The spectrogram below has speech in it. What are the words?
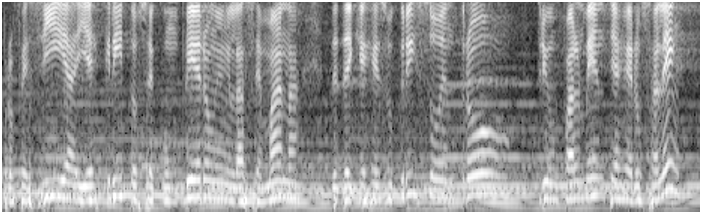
profecía y escritos se cumplieron en la semana desde que Jesucristo entró triunfalmente a Jerusalén.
